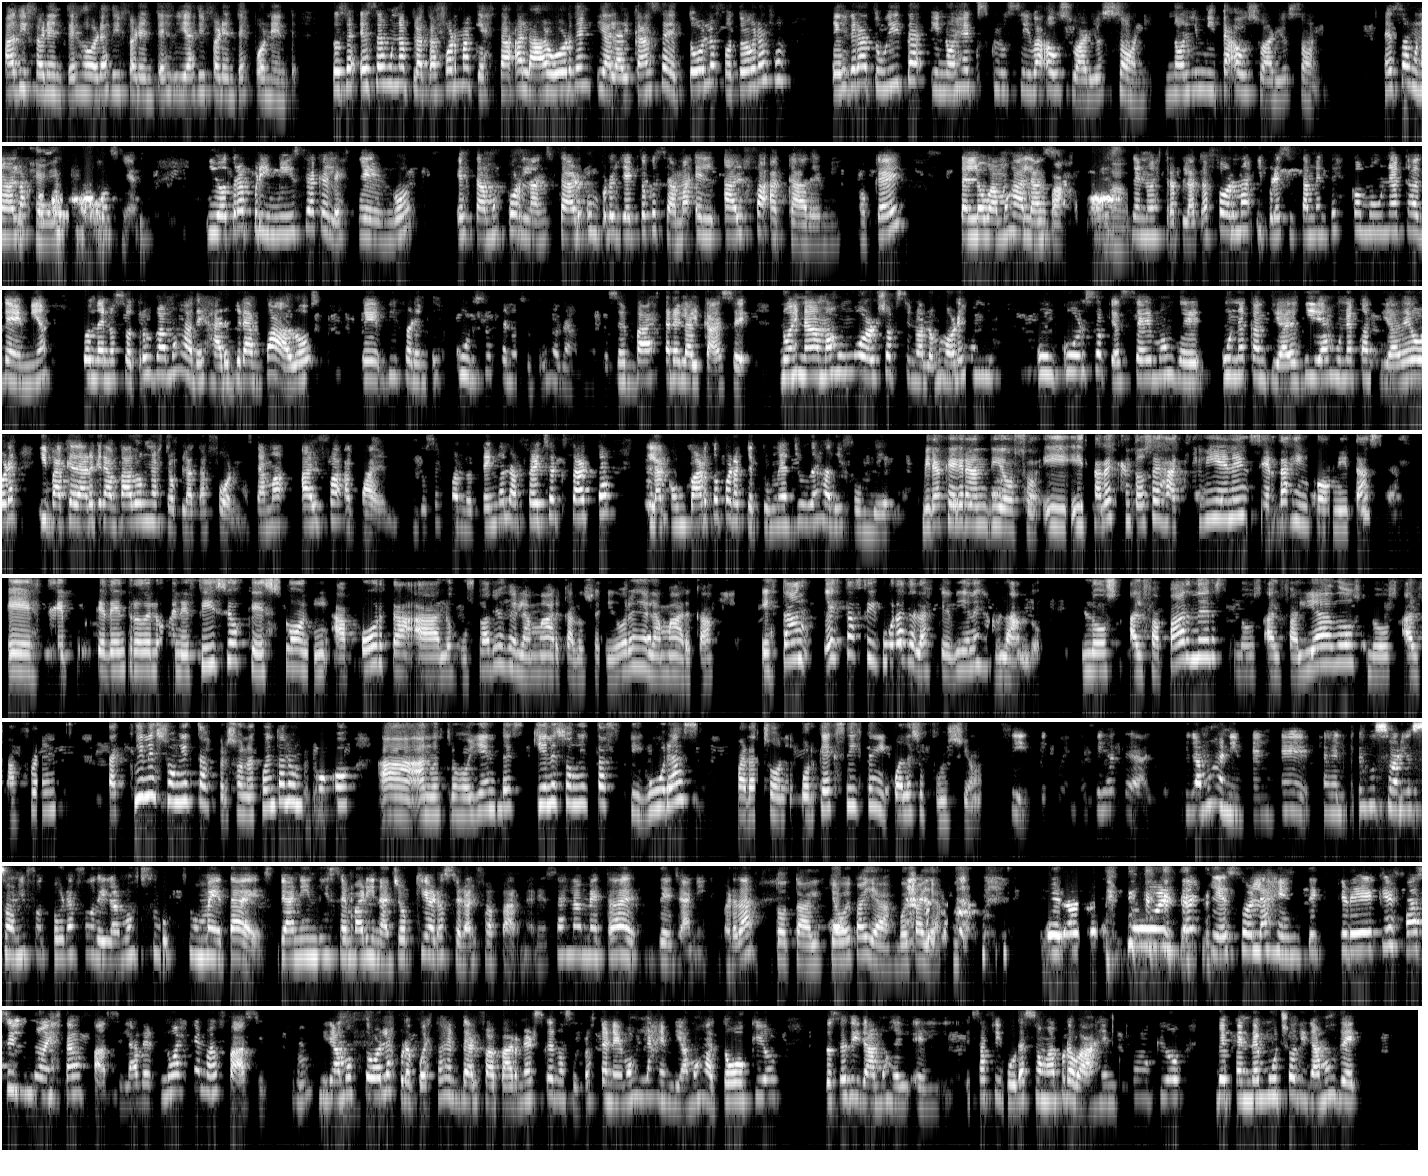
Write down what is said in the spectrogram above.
a diferentes horas, diferentes días, diferentes ponentes. Entonces, esa es una plataforma que está a la orden y al alcance de todos los fotógrafos es gratuita y no es exclusiva a usuarios Sony, no limita a usuarios Sony. Esa es una de las cosas que estamos haciendo. Y otra primicia que les tengo, estamos por lanzar un proyecto que se llama el Alpha Academy, ¿ok? Entonces lo vamos a lanzar de nuestra plataforma y precisamente es como una academia donde nosotros vamos a dejar grabados eh, diferentes cursos que nosotros hagamos. Entonces va a estar el alcance. No es nada más un workshop, sino a lo mejor es un, un curso que hacemos de una cantidad de días, una cantidad de horas y va a quedar grabado en nuestra plataforma. Se llama Alpha Academy. Entonces, cuando tenga la fecha exacta, la comparto para que tú me ayudes a difundirla. Mira qué grandioso. Y, y sabes que entonces aquí vienen ciertas incógnitas este, porque dentro de los beneficios que Sony aporta a los usuarios de la marca, a los seguidores de la marca, están estas figuras de las que vienes hablando, los alfa partners, los alfa aliados, los alfa friends. ¿Quiénes son estas personas? Cuéntale un poco a, a nuestros oyentes, ¿quiénes son estas figuras para Sony? ¿Por qué existen y cuál es su función? Sí, te cuento. Fíjate algo digamos, a nivel de el que es usuario Sony fotógrafo, digamos, su, su, meta es, Janine dice, Marina, yo quiero ser alfa partner. Esa es la meta de, de Janine, ¿verdad? Total, yo voy para allá, voy para allá. Pero resulta que eso la gente cree que es fácil, no es tan fácil. A ver, no es que no es fácil. Digamos, todas las propuestas de Alpha Partners que nosotros tenemos las enviamos a Tokio. Entonces, digamos, el, el, esas figuras son aprobadas en Tokio, depende mucho, digamos, de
